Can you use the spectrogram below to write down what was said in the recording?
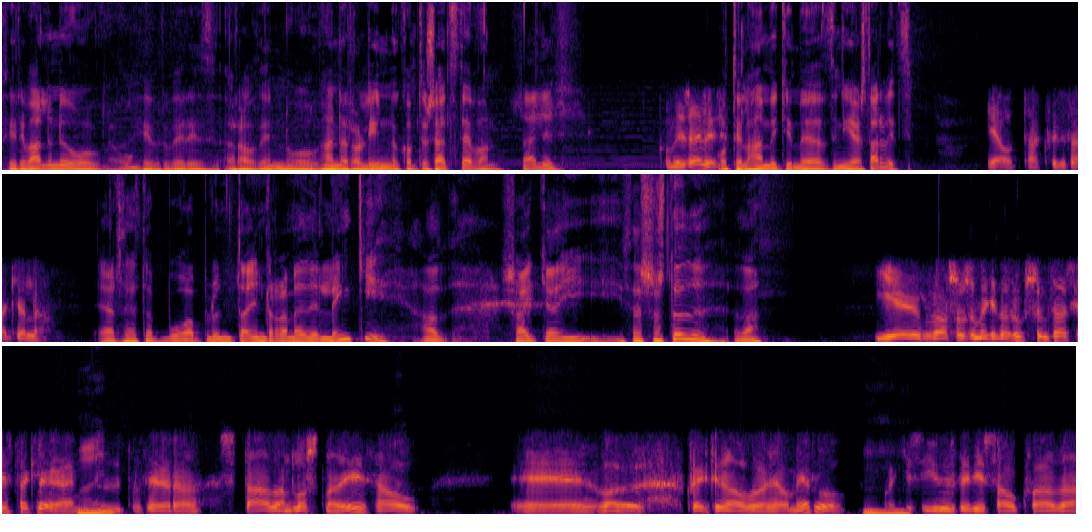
fyrir valinu og Já. hefur verið ráðinn og hann er á línu. Kom til sæl, Stefán. Sælir komið sælir. Og til mikið með nýja starfið. Já, takk fyrir það kjalla. er þetta búið að blunda innra með þér lengi að sækja í, í þessa stöðu eða? Ég var svo sem ekki að hugsa um það sérstaklega en þegar að staðan losnaði þá e, var, kvekti það áhuga hjá mér og, Mhm. og ekki síður þegar ég sá hvaða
